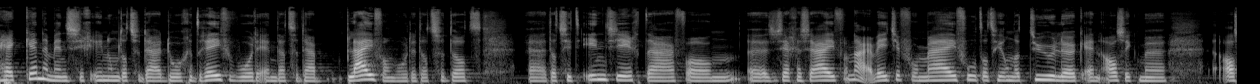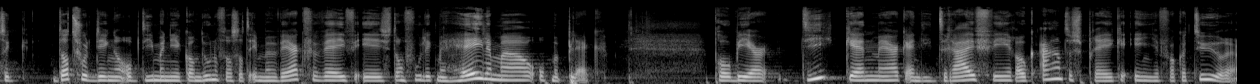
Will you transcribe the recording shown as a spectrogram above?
herkennen mensen zich in omdat ze daardoor gedreven worden en dat ze daar blij van worden. Dat ze dat. Uh, dat zit in zich. Daarvan zeggen zij van, nou weet je, voor mij voelt dat heel natuurlijk. En als ik me, als ik dat soort dingen op die manier kan doen, of als dat in mijn werk verweven is, dan voel ik me helemaal op mijn plek. Probeer die kenmerken en die drijfveer ook aan te spreken in je vacature.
